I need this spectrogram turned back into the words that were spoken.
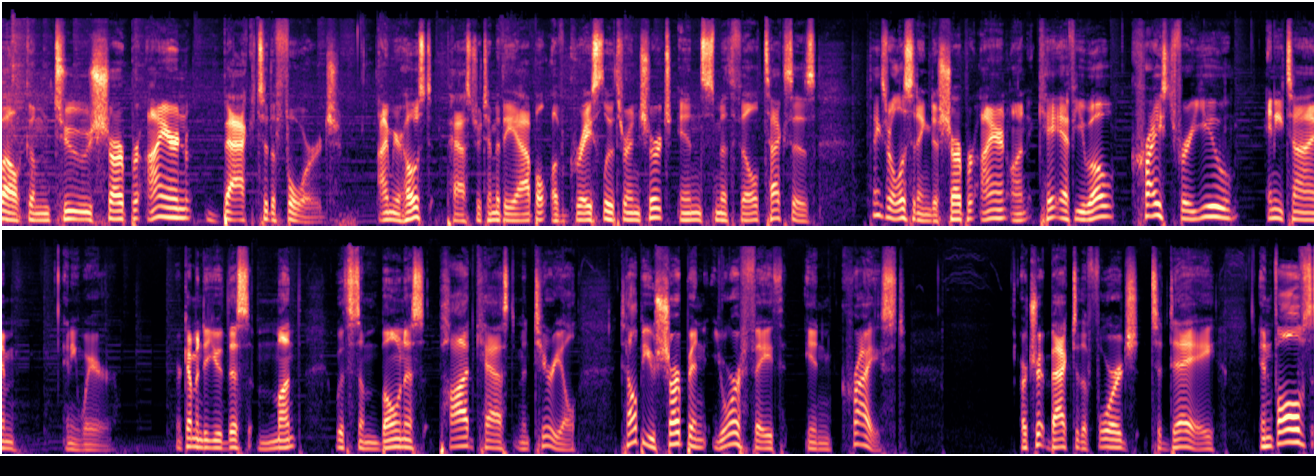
Welcome to Sharper Iron Back to the Forge. I'm your host, Pastor Timothy Appel of Grace Lutheran Church in Smithville, Texas. Thanks for listening to Sharper Iron on KFUO, Christ for you, anytime, anywhere. We're coming to you this month with some bonus podcast material to help you sharpen your faith in Christ. Our trip back to the Forge today involves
